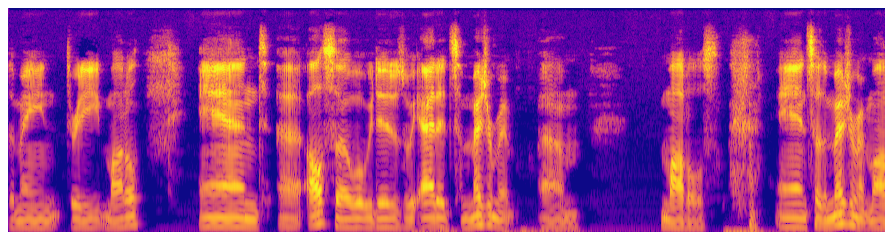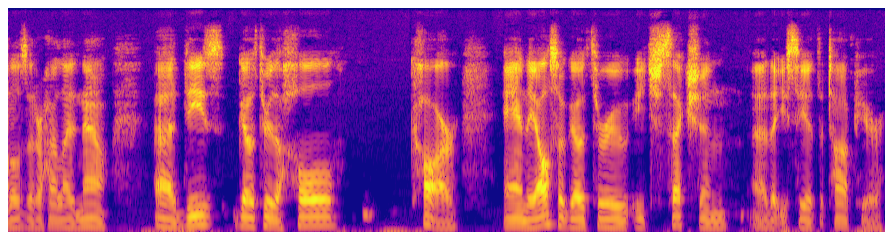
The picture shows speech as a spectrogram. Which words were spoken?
the main 3D model. And uh, also what we did is we added some measurement um, models. and so the measurement models that are highlighted now, uh, these go through the whole car and they also go through each section uh, that you see at the top here.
